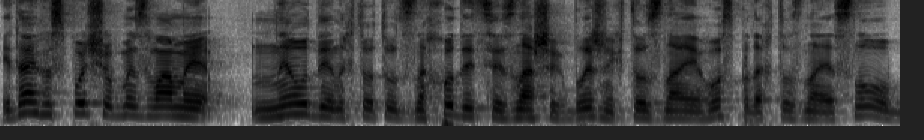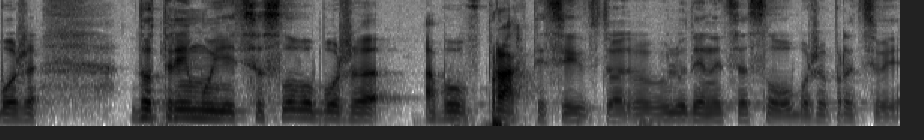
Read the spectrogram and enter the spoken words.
І дай Господь, щоб ми з вами не один, хто тут знаходиться з наших ближніх, хто знає Господа, хто знає Слово Боже, дотримується Слово Боже або в практиці у людини це Слово Боже працює.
